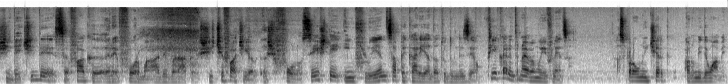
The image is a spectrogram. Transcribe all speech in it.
și decide să facă reforma adevărată. Și ce face el? Își folosește influența pe care i-a dat-o Dumnezeu. Fiecare dintre noi avem o influență asupra unui cerc anumit de oameni.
